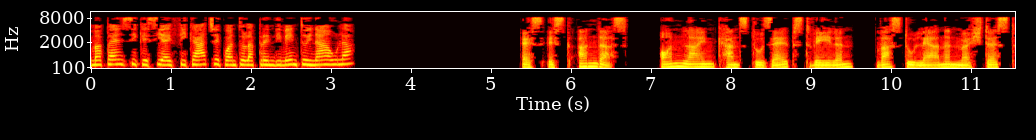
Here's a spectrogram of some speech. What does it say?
Ma pensi che sia efficace quanto l'apprendimento in aula? Es ist anders. Online kannst du selbst wählen, was du lernen möchtest,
